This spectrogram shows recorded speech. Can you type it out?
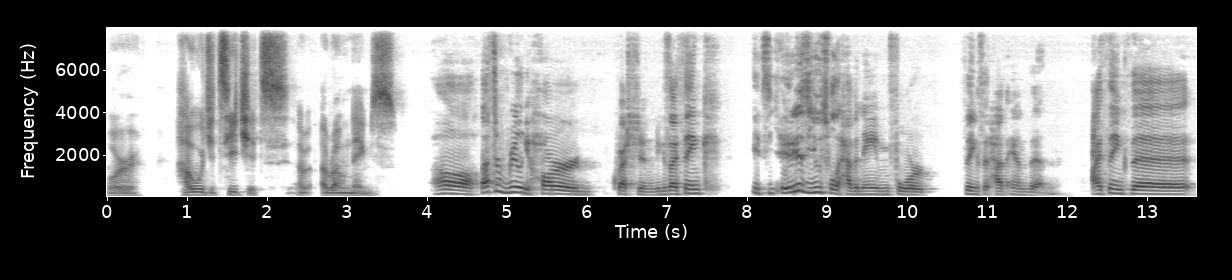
Or how would you teach it around names? Oh, that's a really hard question because I think it's it is useful to have a name for things that have and then. I think that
